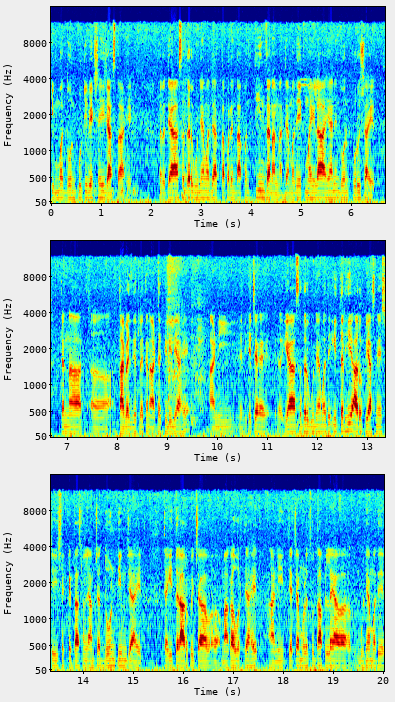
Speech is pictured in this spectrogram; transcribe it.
किंमत दोन कोटीपेक्षाही जास्त आहे. तर त्या सदर गुन्ह्यामध्ये आत्तापर्यंत आपण तीन जणांना त्यामध्ये एक महिला आहे आणि दोन पुरुष आहेत. त्यांना ताब्यात घेतलं त्यांना अटक केलेली आहे. आणि याच्या या सदर गुन्ह्यामध्ये इतरही आरोपी असण्याची शक्यता असलेल्या आमच्या दोन टीम ज्या आहेत त्या इतर आरोपीच्या मागावरती आहेत. आणि त्याच्यामुळे सुद्धा आपल्याला या गुन्ह्यामध्ये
